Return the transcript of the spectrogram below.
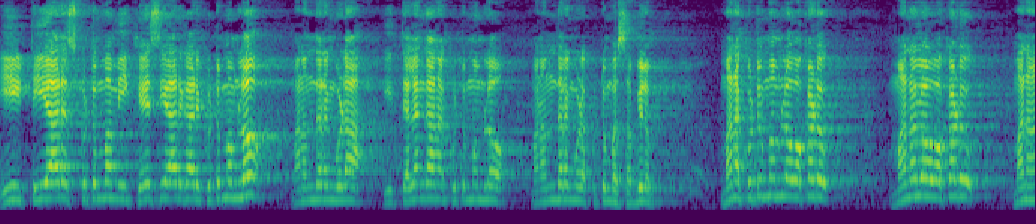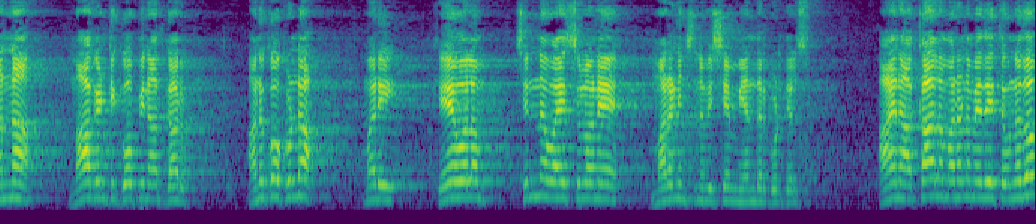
ఈ టీఆర్ఎస్ కుటుంబం ఈ కేసీఆర్ గారి కుటుంబంలో మనందరం కూడా ఈ తెలంగాణ కుటుంబంలో మనందరం కూడా కుటుంబ సభ్యులం. మన కుటుంబంలో ఒకడు మనలో ఒకడు మన అన్న మాగంటి గోపీనాథ్ గారు. అనుకోకుండా మరి కేవలం చిన్న వయసులోనే మరణించిన విషయం మీ అందరికి కూడా తెలుసు. ఆయన అకాల మరణం ఏదైతే ఉన్నదో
